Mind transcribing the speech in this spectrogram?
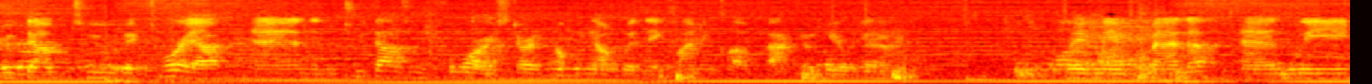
Moved out to Victoria and in 2004 I started helping out with a climbing club back out here with a lady named Amanda, and we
